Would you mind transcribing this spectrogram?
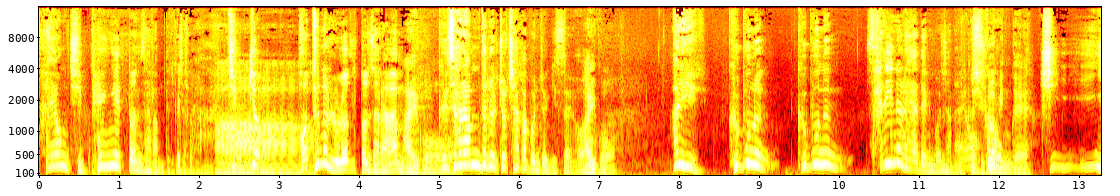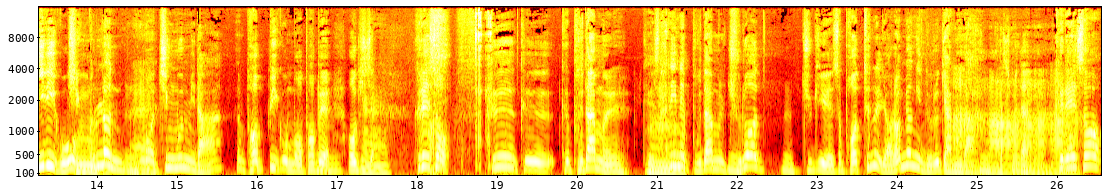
사형 집행했던 사람들 있잖아요. 그렇죠. 아. 직접 버튼을 눌렀던 사람. 아이고. 그 사람들을 쫓아가 본 적이 있어요. 아이고. 아니, 그분은, 그분은 살인을 해야 되는 거잖아요. 그 직업인데. 지, 일이고, 직문데. 물론 네. 뭐 직무입니다. 법이고 뭐 법에 음. 어기자. 음. 그래서 그, 그, 그 부담을, 그 음. 살인의 부담을 음. 줄여 주기 위해서 버튼을 여러 명이 누르게 합니다. 아, 맞습니다. 그래서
